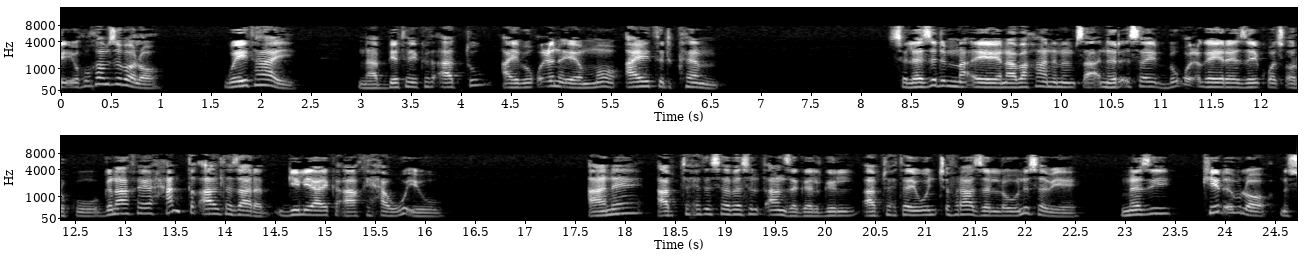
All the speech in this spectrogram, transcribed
ልኢኹ ከም ዝበሎ ጐይታይ ናብ ቤተይ ክትኣቱ ኣይብቑዕን እየ እሞ ኣይትድከም ስለዚ ድማ እየ ናባኻ ንምምጻእ ንርእሰይ ብቑዕ ገይረ ዘይቈጸርኩ ግናኸ ሓንቲ ቓል ተዛረብ ጊልያይ ከዓ ኺሓዊ እዩ። ኣነ ኣብ ትሕቲ ሰበ ስልጣን ዘገልግል ኣብ ትሕተይ እውን ጭፍራ ዘለዉ ንሰብ እየ። ነዚ ኪድ እብሎ ንሱ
